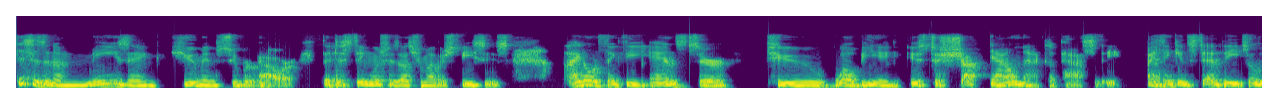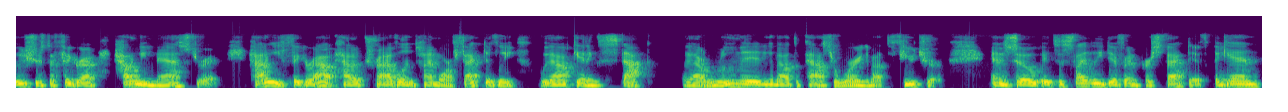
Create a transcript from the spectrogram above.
this is an amazing human superpower that distinguishes us from other species. I don't think the answer to well being is to shut down that capacity. I think instead the solution is to figure out how do we master it? How do we figure out how to travel in time more effectively without getting stuck? without ruminating about the past or worrying about the future. And so it's a slightly different perspective. Again,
